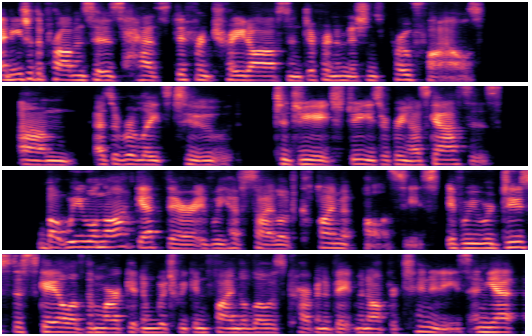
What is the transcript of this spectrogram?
and each of the provinces has different trade-offs and different emissions profiles um, as it relates to to GHGs or greenhouse gases. But we will not get there if we have siloed climate policies, if we reduce the scale of the market in which we can find the lowest carbon abatement opportunities. And yet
